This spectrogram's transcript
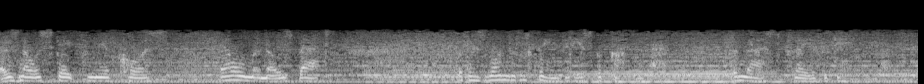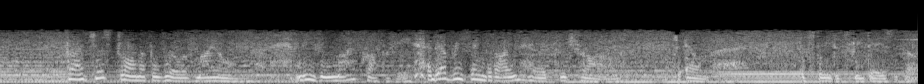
There is no escape for me, of course. Elmer knows that. But there's one little thing that he has forgotten. The last play of the game. For I've just drawn up a will of my own, leaving my property and everything that I inherit from Charles to Elmer. It's dated three days ago.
